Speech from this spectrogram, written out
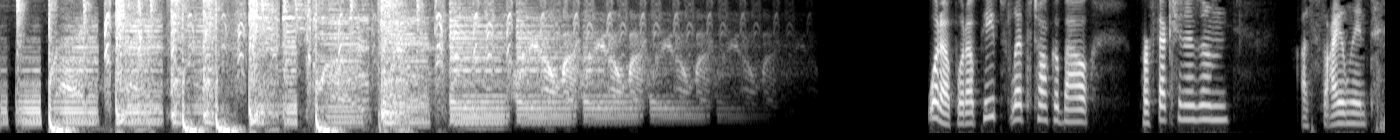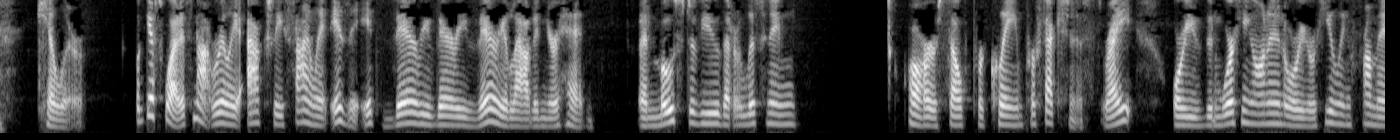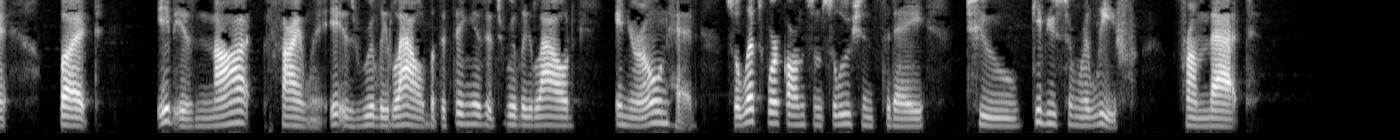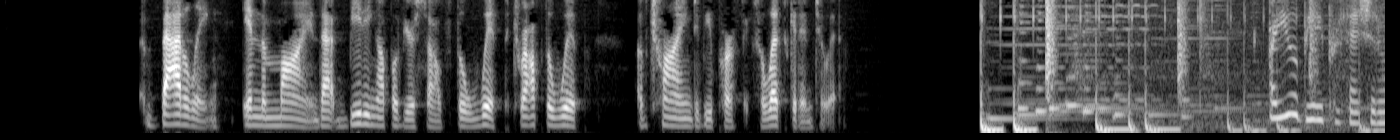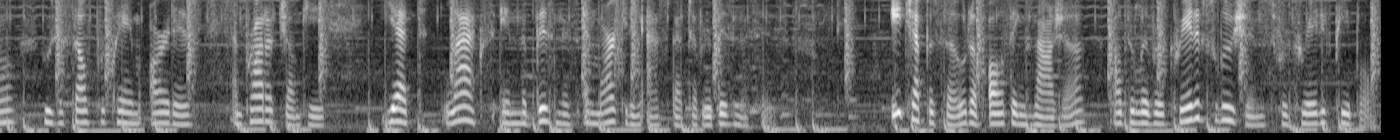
What up, what up, peeps? Let's talk about perfectionism, a silent killer. But guess what? It's not really actually silent, is it? It's very, very, very loud in your head. And most of you that are listening are self proclaimed perfectionists, right? Or you've been working on it or you're healing from it, but it is not silent. It is really loud. But the thing is, it's really loud in your own head. So let's work on some solutions today to give you some relief from that battling in the mind, that beating up of yourself, the whip, drop the whip of trying to be perfect. So let's get into it. Are you a beauty professional who's a self proclaimed artist and product junkie, yet lacks in the business and marketing aspect of your businesses? Each episode of All Things Naja, I'll deliver creative solutions for creative people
